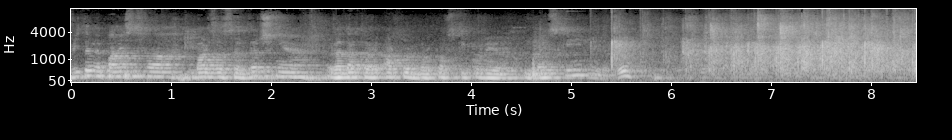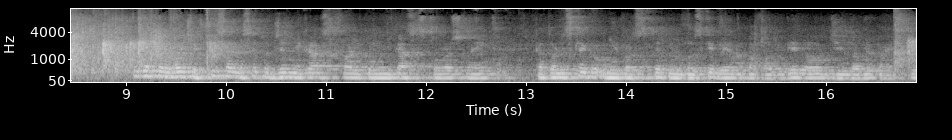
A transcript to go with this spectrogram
Witamy Państwa bardzo serdecznie. Redaktor Artur Borkowski, Kurier Lubelski. Redaktor Wojciech Cisa, Instytut Dziennikarstwa i Komunikacji Społecznej Katolickiego Uniwersytetu Lubelskiego Jana Pawła II. Dzień dobry Państwu.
